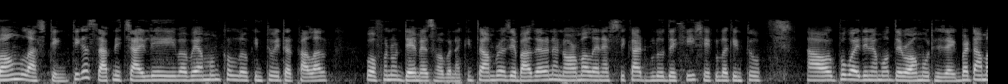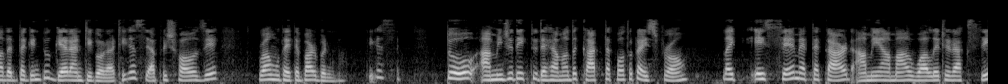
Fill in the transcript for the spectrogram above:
লং লাস্টিং ঠিক আছে? আপনি চাইলে এইভাবে এমন করলেও কিন্তু এটার কালার কখনো ড্যামেজ হবে না। কিন্তু আমরা যে বাজারে না নর্মাল এনএফসি কার্ডগুলো দেখি, সেগুলো কিন্তু অল্প কয়েকদিনের মধ্যে রং উঠে যায়। বাট আমাদেরটা কিন্তু গ্যারান্টি করা, ঠিক আছে? আপনি সহজে রং উঠাইতে পারবেন না, ঠিক আছে? তো আমি যদি একটু দেখি, আমাদের কার্ডটা কতটা স্ট্রং লাইক এই সেম একটা কার্ড আমি আমার ওয়ালেটে রাখছি,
